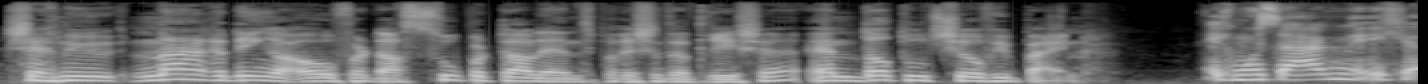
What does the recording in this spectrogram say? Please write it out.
zegt nu nare dingen over dat supertalent presentatrice. En dat doet Sylvie pijn. Ik moet zeggen, ik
